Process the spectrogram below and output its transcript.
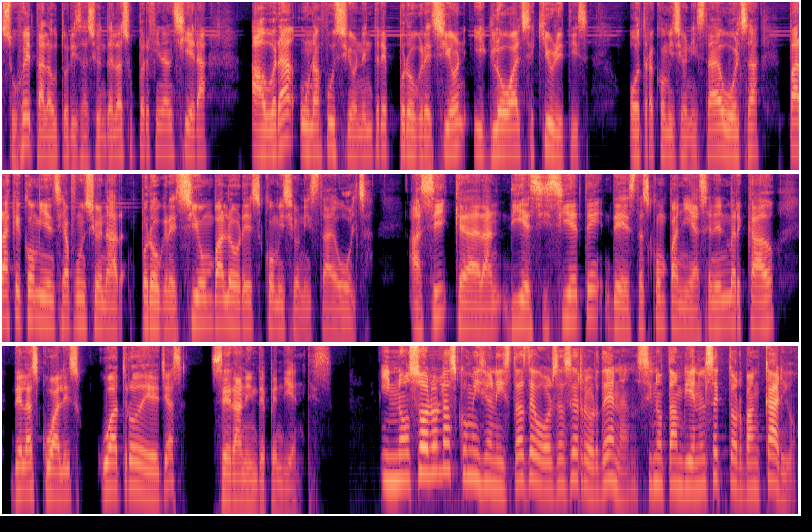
sujeta a la autorización de la superfinanciera, habrá una fusión entre Progresión y Global Securities, otra comisionista de bolsa, para que comience a funcionar Progresión Valores Comisionista de Bolsa. Así quedarán 17 de estas compañías en el mercado, de las cuales cuatro de ellas serán independientes. Y no solo las comisionistas de bolsa se reordenan, sino también el sector bancario.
